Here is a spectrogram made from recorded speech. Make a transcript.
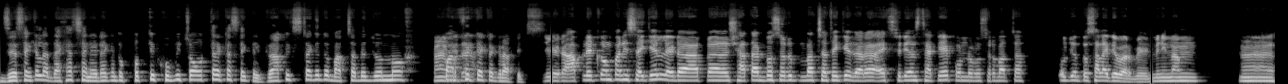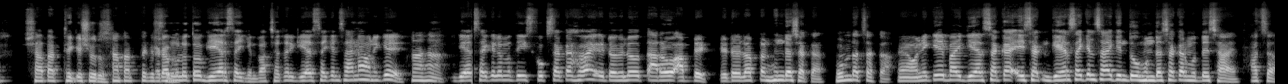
যে সাইকেলটা দেখাচ্ছেন এটা কিন্তু সত্যি খুবই চমৎকার একটা সাইকেল গ্রাফিক্সটা কিন্তু বাচ্চাদের জন্য হ্যাঁ, পারফেক্ট একটা গ্রাফিক্স এটা আপলেট কোম্পানি সাইকেল এটা আপনার সাত আট বছর বাচ্চা থেকে যারা এক্সপিরিয়েন্স থাকে পনেরো বছর বাচ্চা পর্যন্ত চালাতে পারবে। মিনিমাম সাত আট থেকে শুরু। সাত আট থেকে এটা মূলত গিয়ার সাইকেল বাচ্চাদের গিয়ার সাইকেল চায় না অনেকে? হ্যাঁ হ্যাঁ। গিয়ার সাইকেলের মধ্যে স্পোক চাকা হয় এটা হলো তারও আপডেট এটা হলো আপনার হুন্ডা চাকা হুন্ডা চাকা হ্যাঁ অনেকে বাই গিয়ার চাকা এই গিয়ার সাইকেল চায় কিন্তু হুন্ডা চাকার মধ্যে চায়। আচ্ছা।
